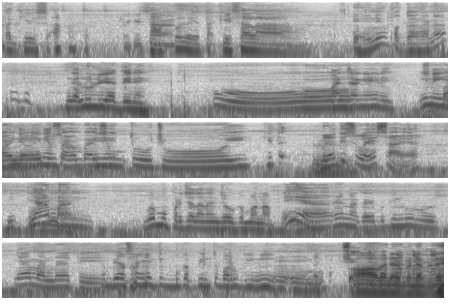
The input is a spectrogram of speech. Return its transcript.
tak kisah apa tak tak apa lah tak kisah lah. Eh, ini pegangan apa tuh? Enggak lu lihat ini. Oh. Panjangnya ini. Ini Panjang ini, ini itu yang- sampai ini situ, cuy. Kita Berarti selesa ya? Nyaman. Gua mau perjalanan jauh ke mana pun. Iya. Enak kayak begini lurus. Nyaman berarti. Kan biasanya itu buka pintu baru gini. Mm-mm, ben- Oh bener bener bener.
